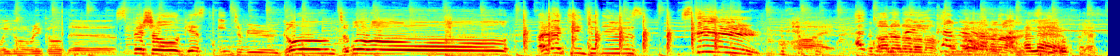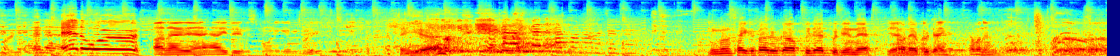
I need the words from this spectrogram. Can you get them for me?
we're gonna record a special guest interview gone tomorrow. I'd like to introduce Steve. Hi. Oh, no, no, no, no. No, no, no, no. Hello. Yes. Edward. Hello there. How are you doing this morning, everybody? There you. You going to take a photograph with Edward in there? Yeah, Come on, Edward. okay. Come on in.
